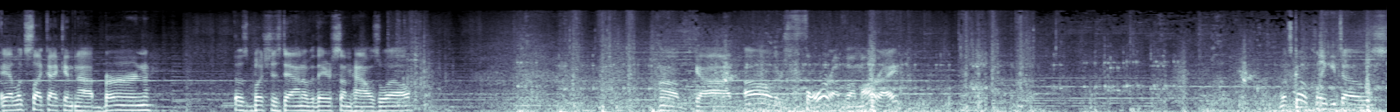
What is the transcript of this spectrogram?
Yeah, it looks like I can uh, burn those bushes down over there somehow as well. Oh, God. Oh, there's four of them. All right. Let's go, Clinky Toes.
